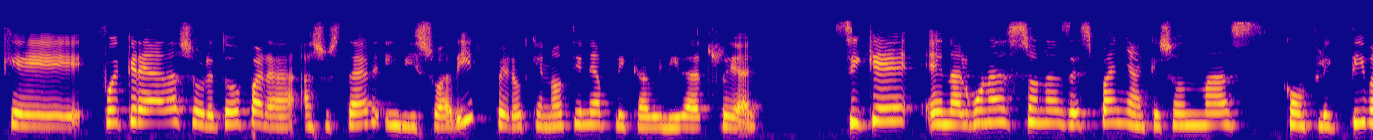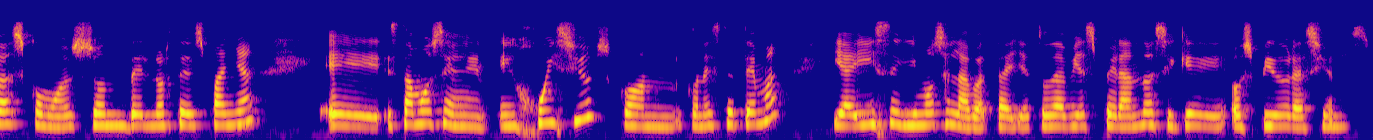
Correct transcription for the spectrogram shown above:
que fue creada sobre todo para asustar y disuadir, pero que no tiene aplicabilidad real. Sí que en algunas zonas de España que son más conflictivas, como son del norte de España, eh, estamos en, juicios con, este tema y ahí seguimos en la batalla, todavía esperando, así que os pido oraciones.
